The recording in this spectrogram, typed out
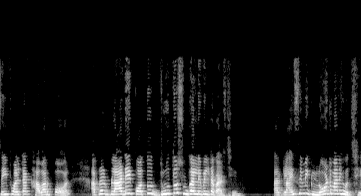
সেই ফলটা খাওয়ার পর আপনার ব্লাডে কত দ্রুত সুগার লেভেলটা বাড়ছে। আর গ্লাইসেমিক লোড মানে হচ্ছে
